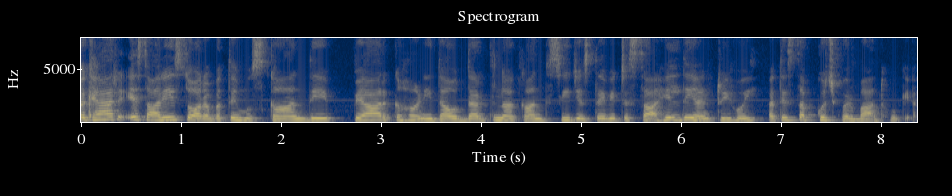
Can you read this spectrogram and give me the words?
ਤਾਂ ਖੈਰ, ਇਹ ਸਾਰੀ ਸੌਰਭ ਅਤੇ ਮੁਸਕਾਨ ਦੀ ਪਿਆਰ ਕਹਾਣੀ ਦਾ ਉਹ ਦਰਦਨਾਕ ਅੰਤ ਸੀ, ਜਿਸ ਦੇ ਵਿੱਚ ਸਾਹਿਲ ਦੀ ਐਂਟਰੀ ਹੋਈ ਅਤੇ ਸਭ ਕੁਝ ਬਰਬਾਦ ਹੋ ਗਿਆ।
